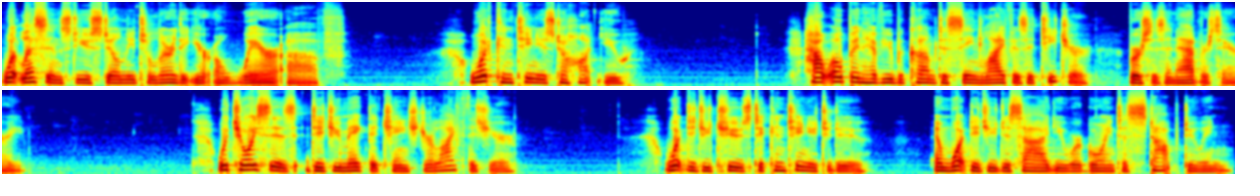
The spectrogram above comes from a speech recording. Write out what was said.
What lessons do you still need to learn that you're aware of? What continues to haunt you? How open have you become to seeing life as a teacher versus an adversary? What choices did you make that changed your life this year? What did you choose to continue to do? And what did you decide you were going to stop doing?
